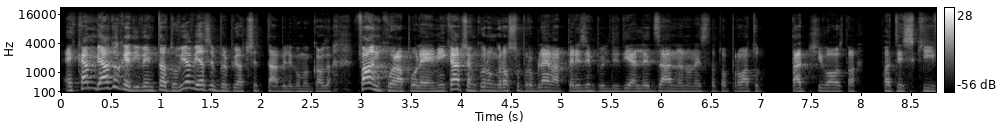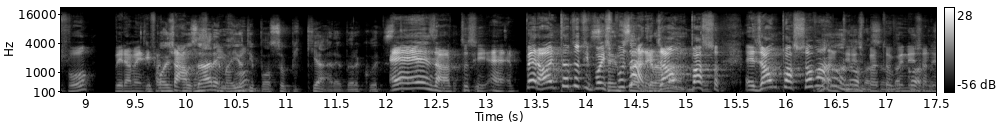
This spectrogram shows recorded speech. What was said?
È cambiato che è diventato via via sempre più accettabile come cosa. Fa ancora polemica, c'è ancora un grosso problema. Per esempio, il DDL Zan non è stato approvato. Tacci vostra, fate schifo. Veramente, Ti puoi sposare, schifo. ma io ti posso picchiare per questo. Eh, esatto, sì. eh. Però intanto ti puoi Senza sposare, è già, passo, è già un passo No, avanti no, ma rispetto a 15 d'accordo, anni.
